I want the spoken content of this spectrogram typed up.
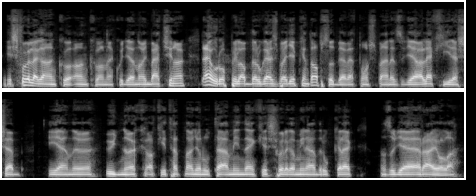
És főleg Uncle, Uncle-nek, ugye a nagybácsinak. Európai labdarúgásban egyébként abszolút bevett most már, ez ugye a leghíresebb ilyen ö, ügynök, akit hát nagyon utál mindenki, és főleg a Milán drukkelek, az ugye Rajola.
